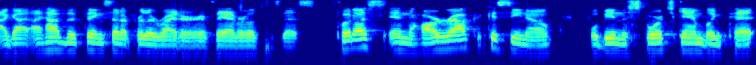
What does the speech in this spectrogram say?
I got. I have the thing set up for the writer if they ever listen to this. Put us in the Hard Rock Casino. We'll be in the sports gambling pit.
